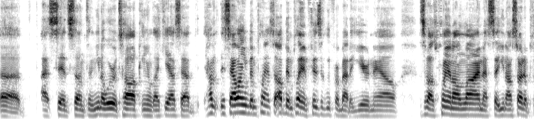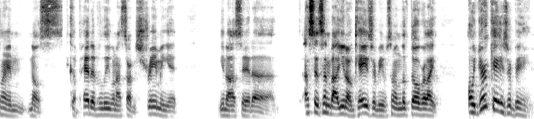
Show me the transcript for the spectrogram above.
uh I said something. You know, we were talking. like, yeah, I said, how, this how long you been playing? So I've been playing physically for about a year now. So I was playing online. I said, you know, I started playing, you know, competitively when I started streaming it. You know, I said, uh, I said something about you know Gazer Beam. Someone looked over like, oh, you're Gazer Beam,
